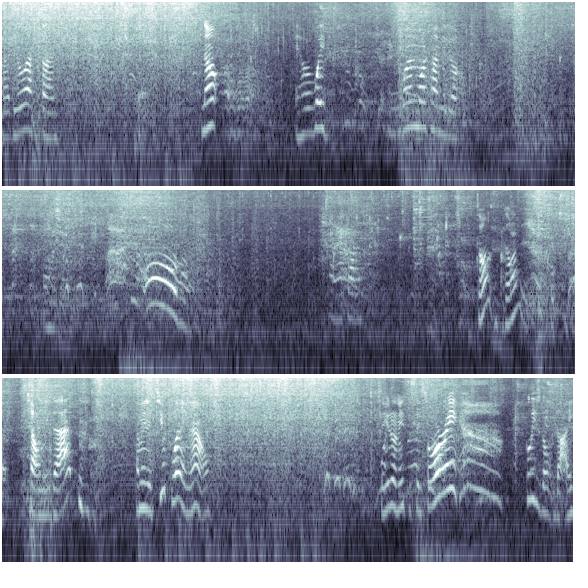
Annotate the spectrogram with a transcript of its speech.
Might be the last time. No. Yeah, wait. One more time to go. Oh my god. Oh! Don't don't tell me that. I mean, it's you playing now, so you don't need to say sorry. Please don't die.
